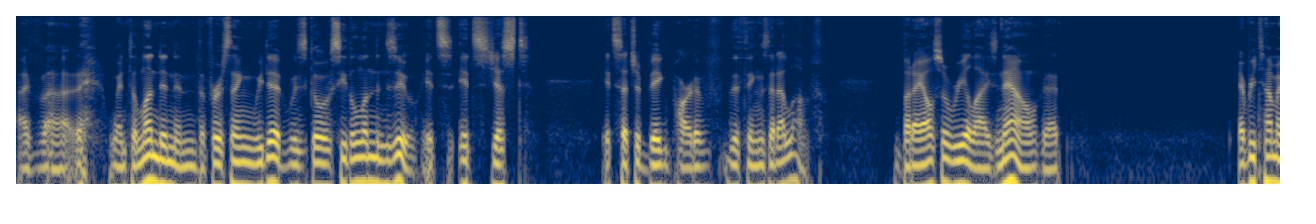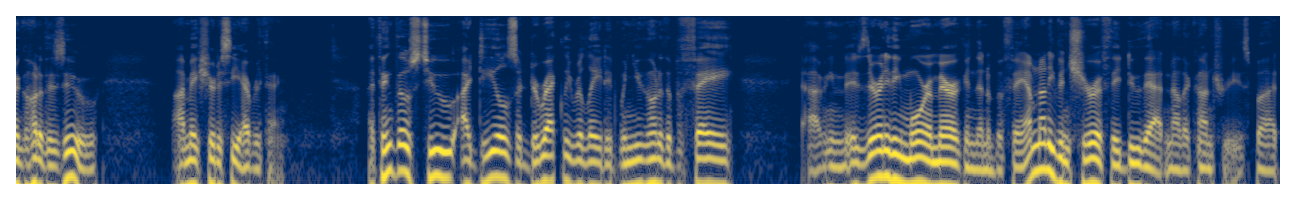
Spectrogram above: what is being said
I've uh, went to London, and the first thing we did was go see the London Zoo. It's it's just it's such a big part of the things that I love. But I also realize now that every time I go to the zoo, I make sure to see everything. I think those two ideals are directly related. When you go to the buffet, I mean, is there anything more American than a buffet? I'm not even sure if they do that in other countries, but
